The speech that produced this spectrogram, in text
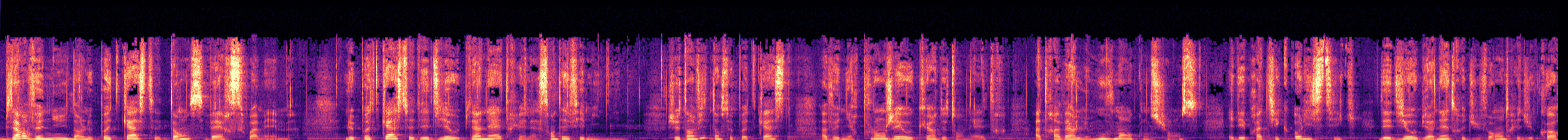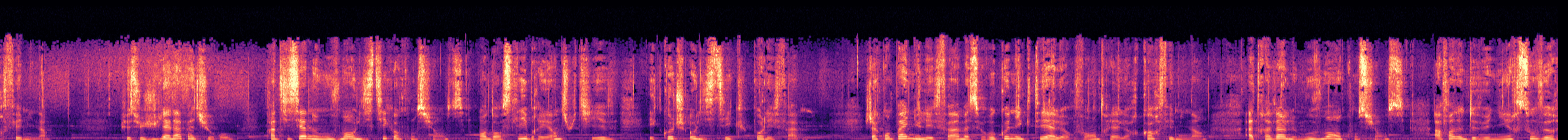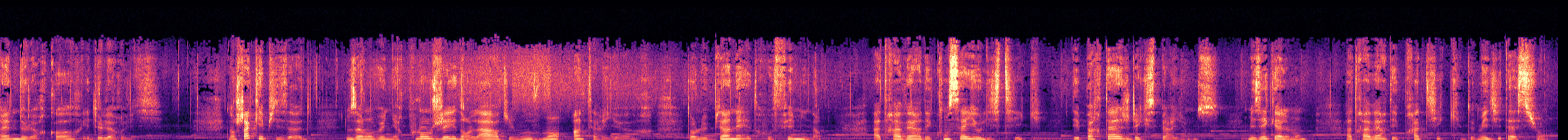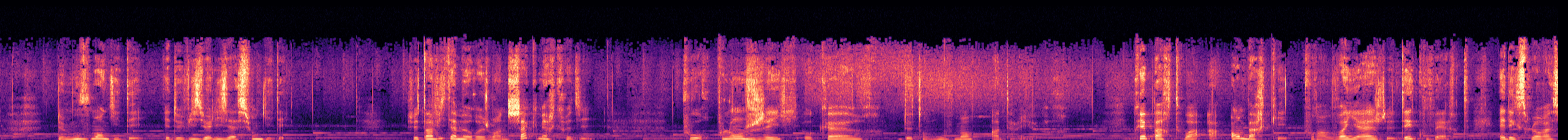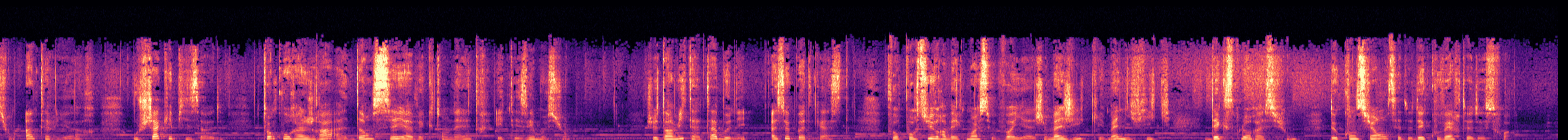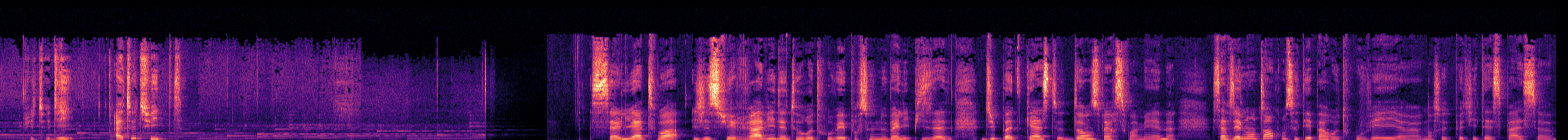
Bienvenue dans le podcast Danse vers soi-même, le podcast dédié au bien-être et à la santé féminine. Je t'invite dans ce podcast à venir plonger au cœur de ton être à travers le mouvement en conscience et des pratiques holistiques dédiées au bien-être du ventre et du corps féminin. Je suis Juliana Paturo, praticienne en mouvement holistique en conscience, en danse libre et intuitive et coach holistique pour les femmes. J'accompagne les femmes à se reconnecter à leur ventre et à leur corps féminin à travers le mouvement en conscience afin de devenir souveraines de leur corps et de leur vie. Dans chaque épisode, nous allons venir plonger dans l'art du mouvement intérieur, dans le bien-être au féminin, à travers des conseils holistiques, des partages d'expériences, mais également à travers des pratiques de méditation, de mouvement guidé et de visualisation guidée. Je t'invite à me rejoindre chaque mercredi pour plonger au cœur de ton mouvement intérieur. Prépare-toi à embarquer pour un voyage de découverte et d'exploration intérieure où chaque épisode t'encouragera à danser avec ton être et tes émotions. Je t'invite à t'abonner à ce podcast pour poursuivre avec moi ce voyage magique et magnifique d'exploration, de conscience et de découverte de soi. Je te dis à tout de suite Salut à toi, je suis ravie de te retrouver pour ce nouvel épisode du podcast Danse vers soi-même. Ça faisait longtemps qu'on s'était pas retrouvé euh, dans ce petit espace euh,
